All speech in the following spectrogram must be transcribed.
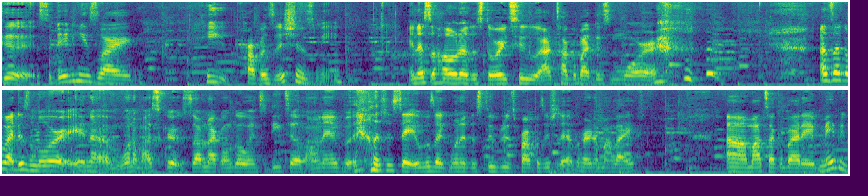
good. So then he's like, he propositions me. And that's a whole other story too. I talk about this more. I talk about this more in um, one of my scripts, so I'm not gonna go into detail on it. But let's just say it was like one of the stupidest propositions I ever heard in my life. Um, I'll talk about it. Maybe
